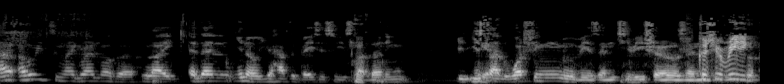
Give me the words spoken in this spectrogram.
I owe it to my grandmother who like, and then, you know, you have the basis so you start learning, you, you Yeah. start watching movies and TV shows and. because you're reading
